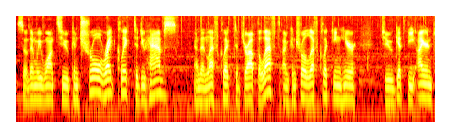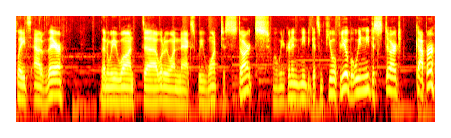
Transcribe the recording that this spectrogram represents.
so then we want to control right click to do halves and then left click to drop the left. I'm control left clicking here to get the iron plates out of there. Then we want, uh, what do we want next? We want to start, well, we're going to need to get some fuel for you, but we need to start copper.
